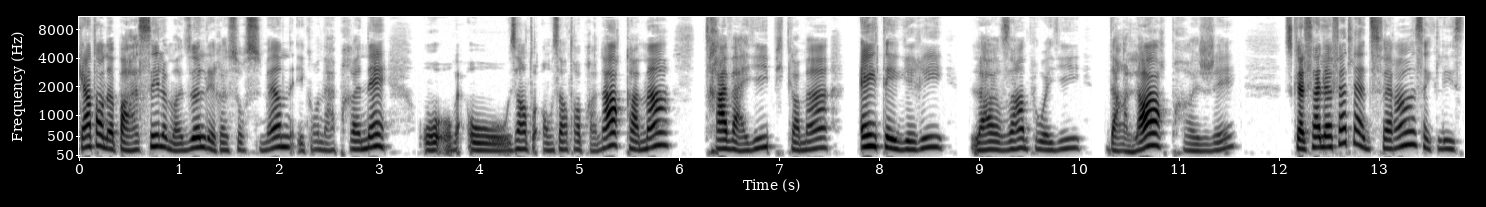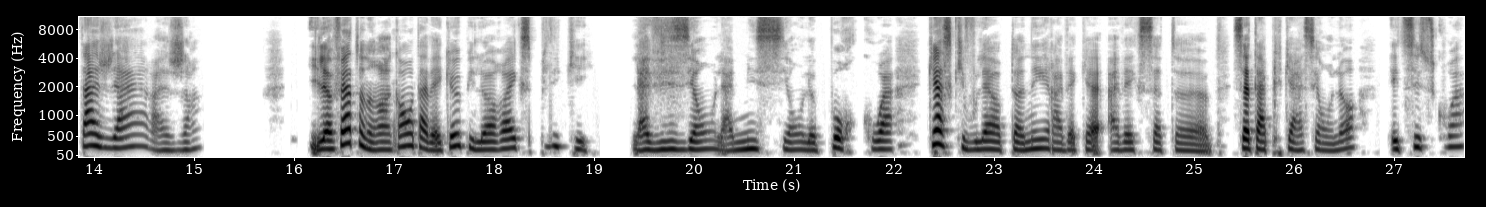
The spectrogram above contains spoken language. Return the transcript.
quand on a passé le module des ressources humaines et qu'on apprenait aux, entrepreneurs comment travailler puis comment intégrer leurs employés dans leurs projets, ce que ça a fait la différence, c'est que les stagiaires agents, il a fait une rencontre avec eux puis il leur a expliqué la vision, la mission, le pourquoi, qu'est-ce qu'ils voulaient obtenir avec, avec cette, cette application-là? Et tu sais quoi?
